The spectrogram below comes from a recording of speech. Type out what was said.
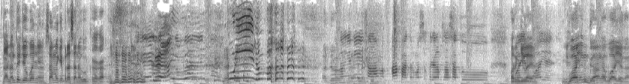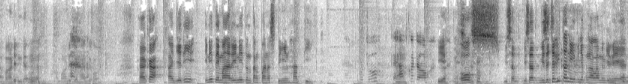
nggak nanti jawabannya sama kayak perasaan aku ke kakak Eh, wih nampak aduh Abang ini salah apa? Termasuk ke dalam salah satu orang buaya- gila ya buaya ini. buaya enggak enggak buaya kak abang Adit enggak abang Adit diam aja kok kakak ah, jadi ini tema hari ini tentang panas dingin hati Waduh, kayak Hmm. aku dong. iya oh bisa bisa bisa cerita nih punya pengalaman gini kan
